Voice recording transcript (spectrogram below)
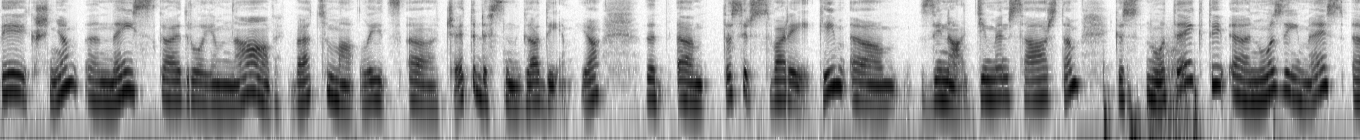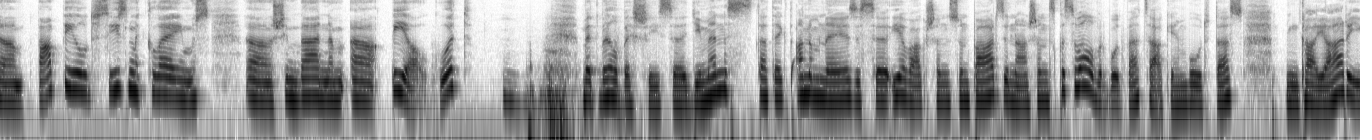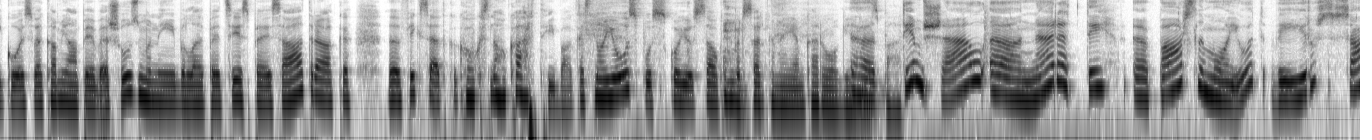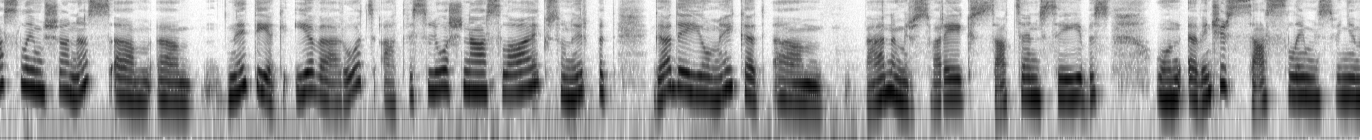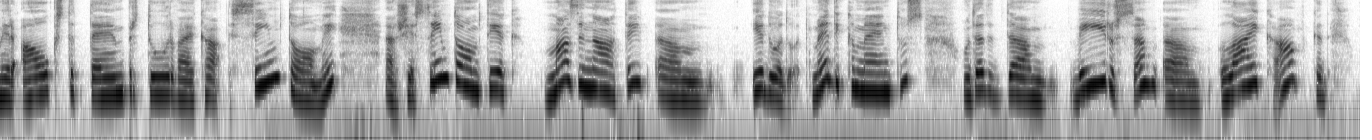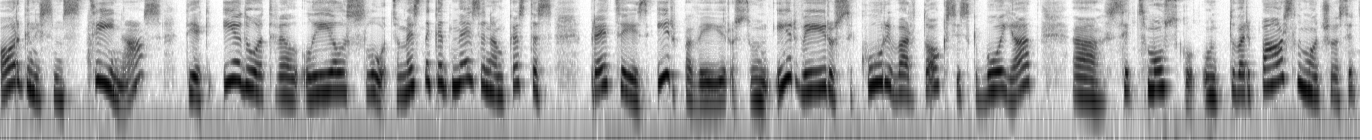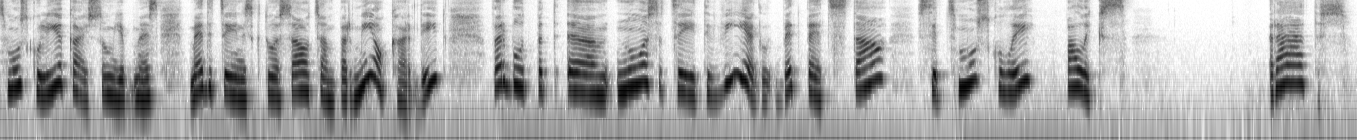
pēkšņa eh, neizskaidrojama nāve vecumā līdz uh, eh, 40 gadiem. Ja? Tad, um, tas ir svarīgi um, zināt ģimenes ārstam, kas noteikti uh, nozīmēs uh, papildus izmeklējumus uh, šim bērnam uh, pieaugot. Bet vēl bez šīs eh, ģimenes, tā teikt, anamnēzes eh, ievākšanas un pārzināšanas, kas vēl varbūt vecākiem būtu tas, mm, kā jārīkojas vai kam jāpievērš uzmanība, lai pēc iespējas ātrāk eh, fiksētu, ka kaut kas nav kārtībā. Kas no jūsu puses, ko jūs saucat par sarkanajiem karogiem? Vispār? Diemžēl nereti pārslimojot vīrusu saslimšanas, netiek ievērots atvesļošanās laiks un ir pat gadījumi, kad um, bērnam ir svarīgas sacensības, un uh, viņš ir saslims, viņam ir augsta temperatūra vai kādi simptomi. Uh, šie simptomi tiek mazināti. Um, iedodot medikamentus, un tad um, vīrusa um, laikā, kad organisms cīnās, tiek iedot vēl liela slodze. Mēs nekad nezinām, kas tas precīzi ir pa vīrusu. Un ir vīrusi, kuri var toksiski bojāt uh, sirds muskuli. Un tu vari pārslimot šo sirds muskuļu iekaisumu, ja mēs medicīniski to saucam par miocardītu. Varbūt pat um, nosacīti viegli, bet pēc tā sirds muskulī paliks rētas.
